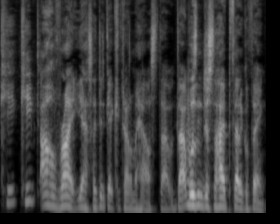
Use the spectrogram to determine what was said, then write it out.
keep, keep. Oh right, yes, I did get kicked out of my house. That that wasn't just a hypothetical thing.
